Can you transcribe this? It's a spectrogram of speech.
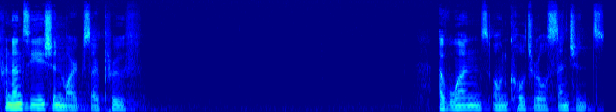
Pronunciation marks are proof of one's own cultural sentience.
